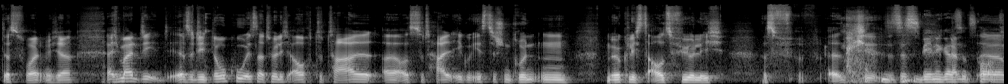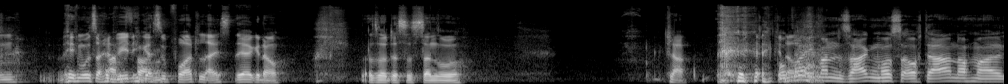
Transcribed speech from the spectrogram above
Das freut mich, ja. Ich meine, die, also die Doku ist natürlich auch total, äh, aus total egoistischen Gründen möglichst ausführlich. Das, äh, das ist Weniger Support. Ähm, ich muss halt Anfragen. weniger Support leisten. Ja, genau. Also das ist dann so. Klar. genau. Wobei man sagen muss, auch da nochmal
